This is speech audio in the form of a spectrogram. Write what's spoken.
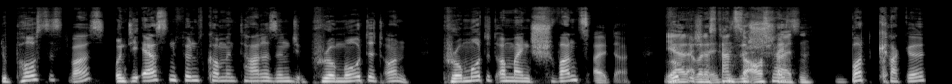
Du postest was und die ersten fünf Kommentare sind promoted on. Promoted on meinen Schwanz, Alter. Ja, Wirklich, aber das ey, kannst du ausschalten. Bot-Kacke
